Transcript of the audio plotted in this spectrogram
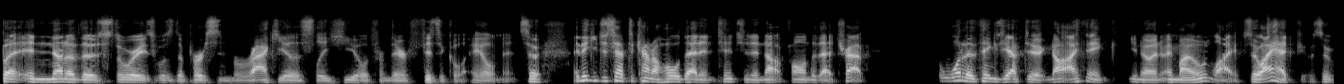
but in none of those stories was the person miraculously healed from their physical ailment. So I think you just have to kind of hold that intention and not fall into that trap. One of the things you have to acknowledge, I think, you know, in, in my own life. So I had, so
